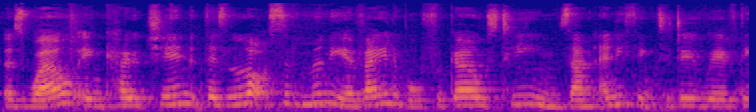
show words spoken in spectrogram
as well in coaching. There's lots of money available for girls' teams and anything to do with the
